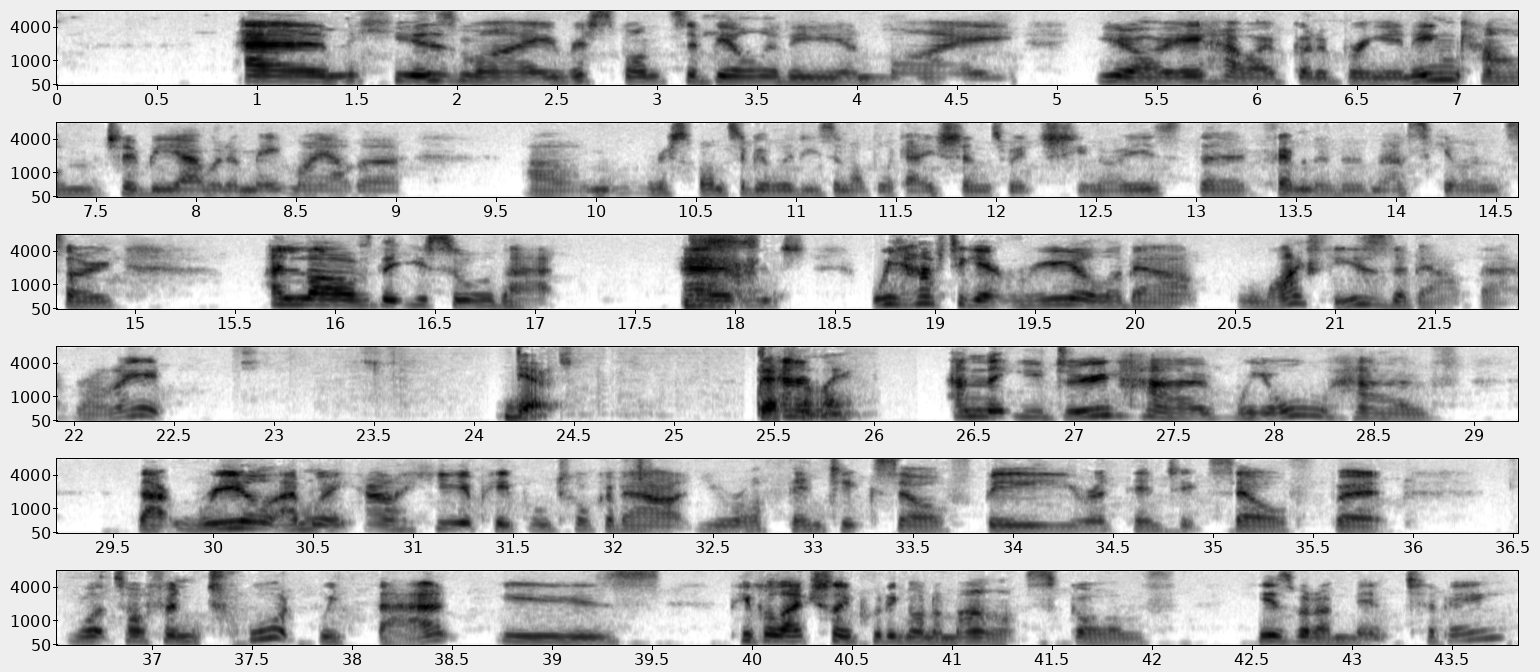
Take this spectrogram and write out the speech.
And here's my responsibility and my you know how I've got to bring in income to be able to meet my other um, responsibilities and obligations which you know is the feminine and masculine so I love that you saw that and we have to get real about life is about that, right? Yeah, definitely. And, and that you do have, we all have that real, and we I hear people talk about your authentic self, be your authentic self, but what's often taught with that is people actually putting on a mask of here's what I'm meant to be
